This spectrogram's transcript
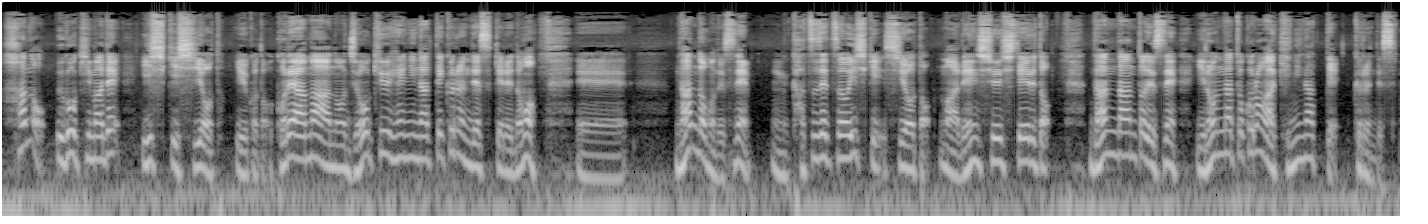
歯の動きまで意識しようということ。これはまあ、あの、上級編になってくるんですけれども、えー何度もですね、うん、滑舌を意識しようと、まあ練習していると、だんだんとですね、いろんなところが気になってくるんです。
